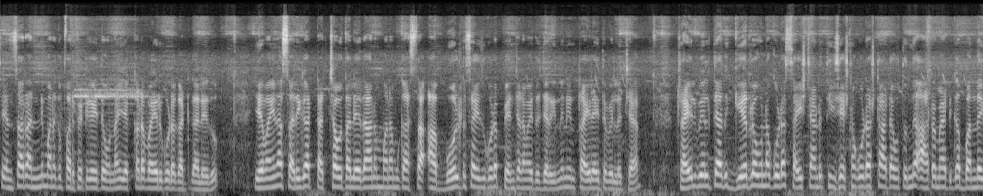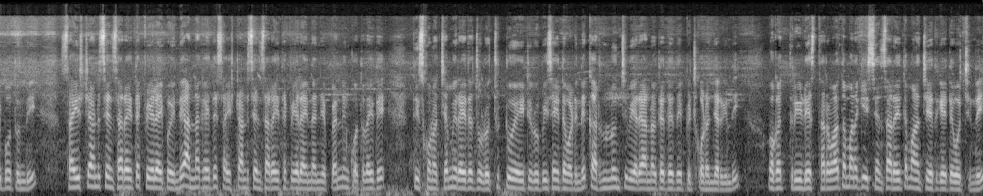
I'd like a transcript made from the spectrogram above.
సెన్సార్ అన్నీ మనకు పర్ఫెక్ట్గా అయితే ఉన్నాయి. ఎక్కడ వైర్ కూడా కట్టుకోలేదు ఏమైనా సరిగా టచ్ అవుతలేదా అని మనం కాస్త ఆ బోల్ట్ సైజ్ కూడా పెంచడం అయితే జరిగింది. నేను ట్రైల్ అయితే వెళ్ళొచ్చా? ట్రైల్ వెళ్తే అది గేర్లో ఉన్న కూడా సైజ్ స్టాండ్ తీసేసినా కూడా స్టార్ట్ అవుతుంది. ఆటోమేటిక్గా బంద్ అయిపోతుంది. సైజ్ స్టాండ్ సెన్సార్ అయితే ఫెయిల్ అయిపోయింది. అన్నకైతే సైజ్ స్టాండ్ సెన్సార్ అయితే ఫెయిల్ అయిందని చెప్పాను. నేను కొత్తది అయితే తీసుకొని వచ్చాను మీరు అయితే చూడొచ్చు. టూ ఎయిటీ రూపీస్ అయితే పడింది. కర్నూలు నుంచి వేరే అన్న అయితే తెప్పించుకోవడం జరిగింది. ఒక త్రీ డేస్ తర్వాత మనకి ఈ సెన్సార్ అయితే మన చేతికి అయితే వచ్చింది.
